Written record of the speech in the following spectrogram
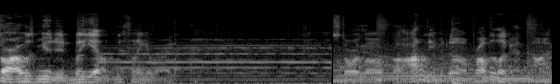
Sorry, I was muted, but yeah, we finna get right. Story mode. Uh, I don't even know. Probably like a nine.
